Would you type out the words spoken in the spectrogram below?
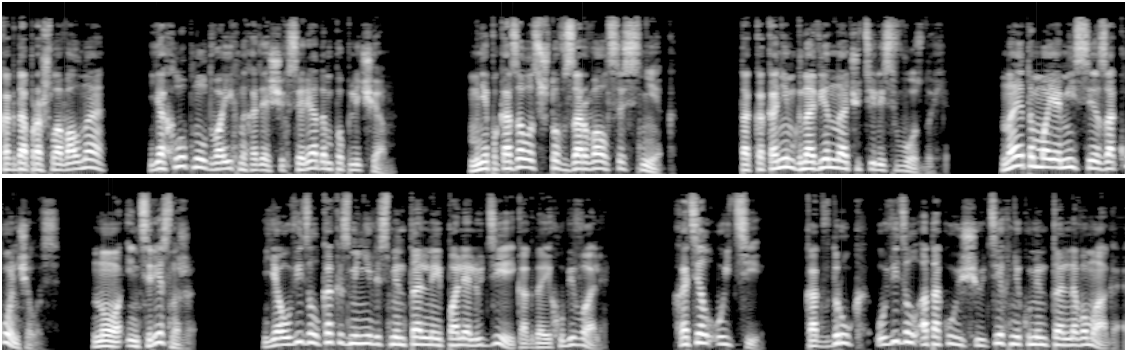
Когда прошла волна, я хлопнул двоих находящихся рядом по плечам. Мне показалось, что взорвался снег, так как они мгновенно очутились в воздухе. На этом моя миссия закончилась, но интересно же, я увидел, как изменились ментальные поля людей, когда их убивали. Хотел уйти, как вдруг увидел атакующую технику ментального мага,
